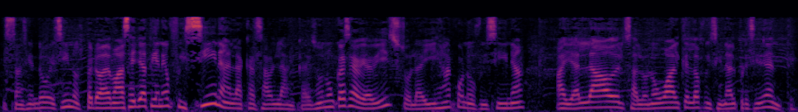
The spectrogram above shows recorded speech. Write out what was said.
están siendo vecinos. Pero además ella tiene oficina en la Casa Blanca, eso nunca se había visto, la hija con oficina ahí al lado del Salón Oval, que es la oficina del presidente.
